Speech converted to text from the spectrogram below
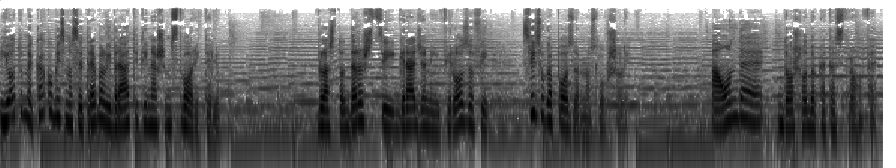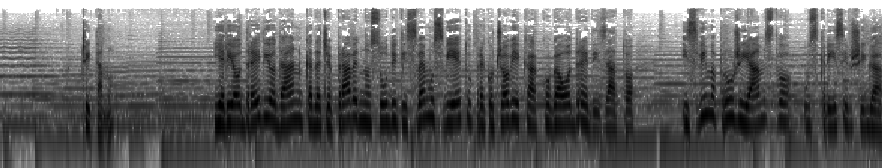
i o tome kako bismo se trebali vratiti našem stvoritelju. Vlastodržci, građani i filozofi svi su ga pozorno slušali a onda je došlo do katastrofe. Čitamo. Jer je odredio dan kada će pravedno suditi svemu svijetu preko čovjeka koga odredi za to i svima pruži jamstvo uskrisivši ga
